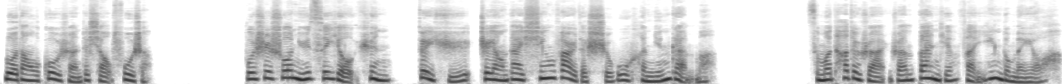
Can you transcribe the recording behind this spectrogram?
落到了顾阮的小腹上。不是说女子有孕对鱼这样带腥味儿的食物很敏感吗？怎么他的软软半点反应都没有啊？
